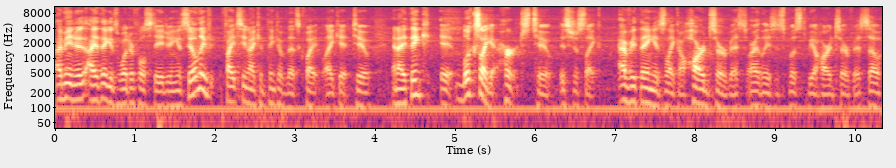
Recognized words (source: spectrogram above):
I mean, it, I think it's wonderful staging. It's the only fight scene I can think of that's quite like it too, and I think it looks like it hurts too. It's just like everything is like a hard surface, or at least it's supposed to be a hard surface. So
